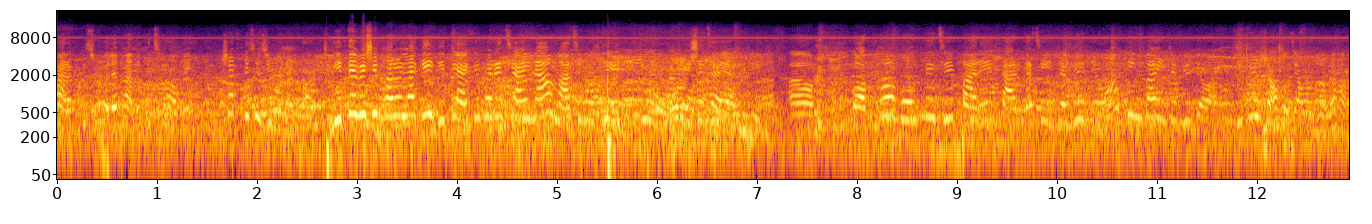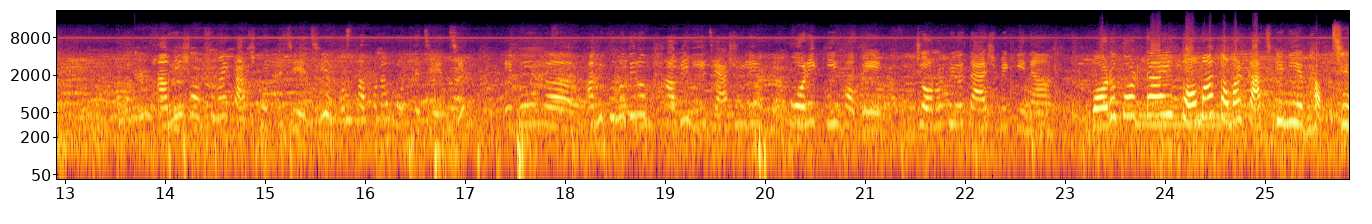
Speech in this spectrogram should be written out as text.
খারাপ কিছু হলে ভালো কিছু হবে। সব কিছু জীবনের পার্ট দিতে বেশি ভালো লাগে, দিতে একেবারে চাই না, মাঝে মধ্যে একটু এসে যায় আর কি। কথা বলতে যে পারে তার কাছে ইন্টারভিউ নেওয়া কিংবা ইন্টারভিউ দেওয়া, দুটোই সহজ আমার মনে হয়। আমি সবসময় কাজ করতে চেয়েছি, উপস্থাপনা করতে চেয়েছি এবং আমি কোনোদিনও ভাবিনি যে আসলে পরে কি হবে, জনপ্রিয়তা আসবে কিনা। বড় পর্দায় তমা তোমার কাজকে নিয়ে ভাবছে,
